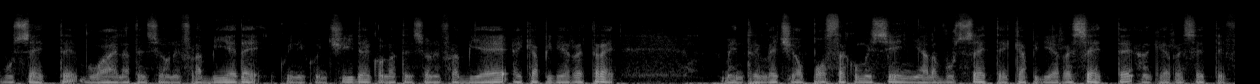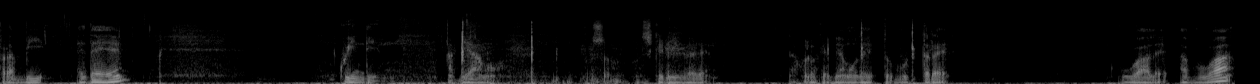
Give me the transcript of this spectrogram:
V7, Va è la tensione fra B ed E, quindi coincide con la tensione fra B e E ai capi di R3, mentre invece è opposta come segni alla V7 ai capi di R7, anche R7 fra B ed E, quindi abbiamo, posso scrivere da quello che abbiamo detto, V3 uguale a VA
